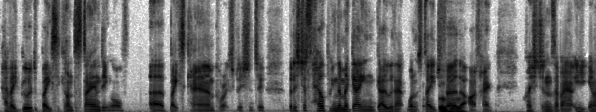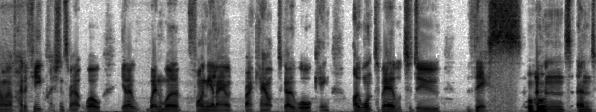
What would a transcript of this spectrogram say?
have a good basic understanding of uh, Basecamp or expedition to, but it's just helping them again go that one stage mm-hmm. further. I've had questions about, you know, I've had a few questions about, well, you know, when we're finally allowed back out to go walking, I want to be able to do this, mm-hmm. and and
